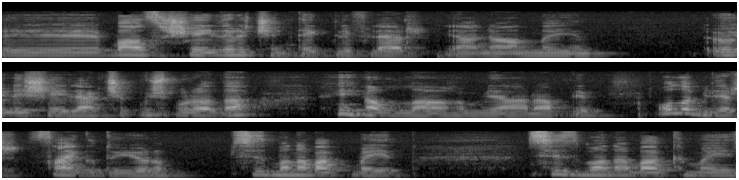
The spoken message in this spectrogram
Ee, bazı şeyler için teklifler. Yani anlayın öyle şeyler çıkmış burada. Ey Allah'ım ya Rabbim. Olabilir. Saygı duyuyorum. Siz bana bakmayın. Siz bana bakmayın.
